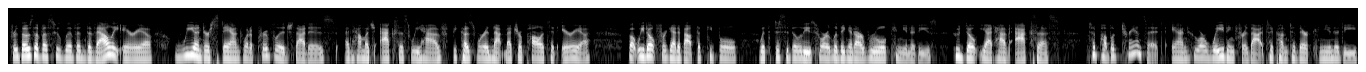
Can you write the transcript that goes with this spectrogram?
for those of us who live in the valley area, we understand what a privilege that is and how much access we have because we're in that metropolitan area. But we don't forget about the people with disabilities who are living in our rural communities who don't yet have access to public transit and who are waiting for that to come to their community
